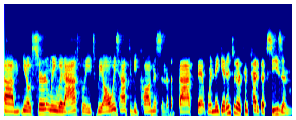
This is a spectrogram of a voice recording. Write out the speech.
um, you know, certainly with athletes, we always have to be cognizant of the fact that when they get into their competitive season,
